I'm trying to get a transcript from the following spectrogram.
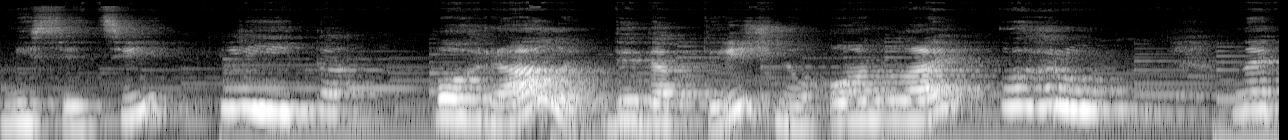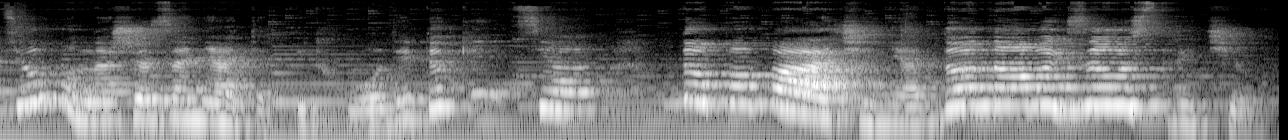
місяці літа, пограли дидактичну онлайн-гру. На цьому наше заняття підходить до кінця. До побачення, до нових зустрічей!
